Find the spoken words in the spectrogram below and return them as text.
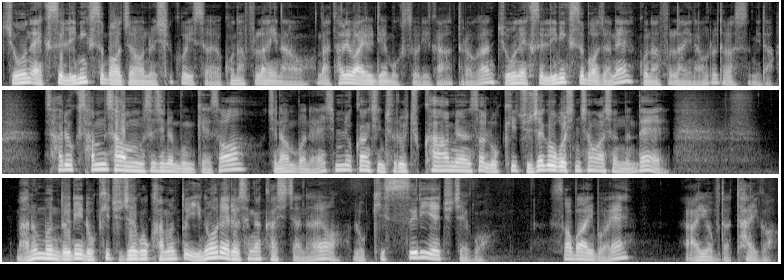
John X 리믹스 버전을 싣고 있어요. Gonna Fly Now. 나탈리 와일드의 목소리가 들어간 John X 리믹스 버전의 Gonna Fly Now를 들었습니다. 4633 쓰시는 분께서 지난번에 16강 진출을 축하하면서 로키 주제곡을 신청하셨는데 많은 분들이 로키 주제곡 하면 또 이 노래를 생각하시잖아요. 로키 3의 주제곡. 서바이버의 Eye of the Tiger.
